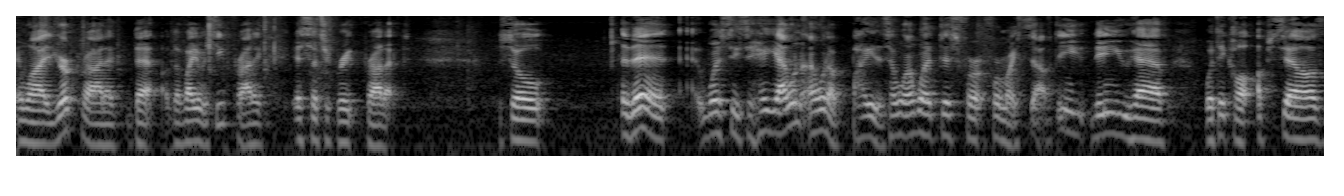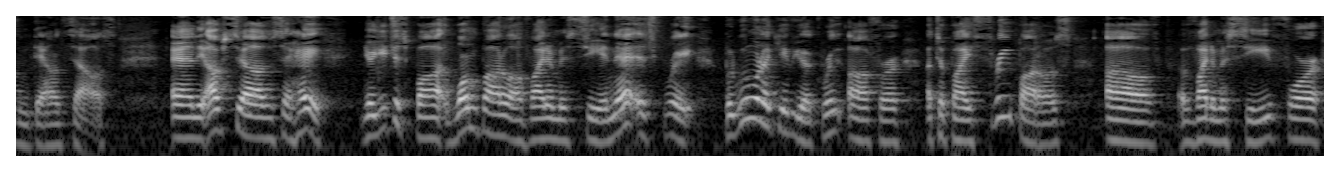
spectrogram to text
and why your product, that the vitamin C product, is such a great product. So then once they say, hey, I want I want to buy this, I want, I want this for, for myself, then you, then you have what they call upsells and downsells. And the upsells will say, hey, you know, you just bought one bottle of vitamin C, and that is great, but we want to give you a great offer uh, to buy three bottles of, vitamin C for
